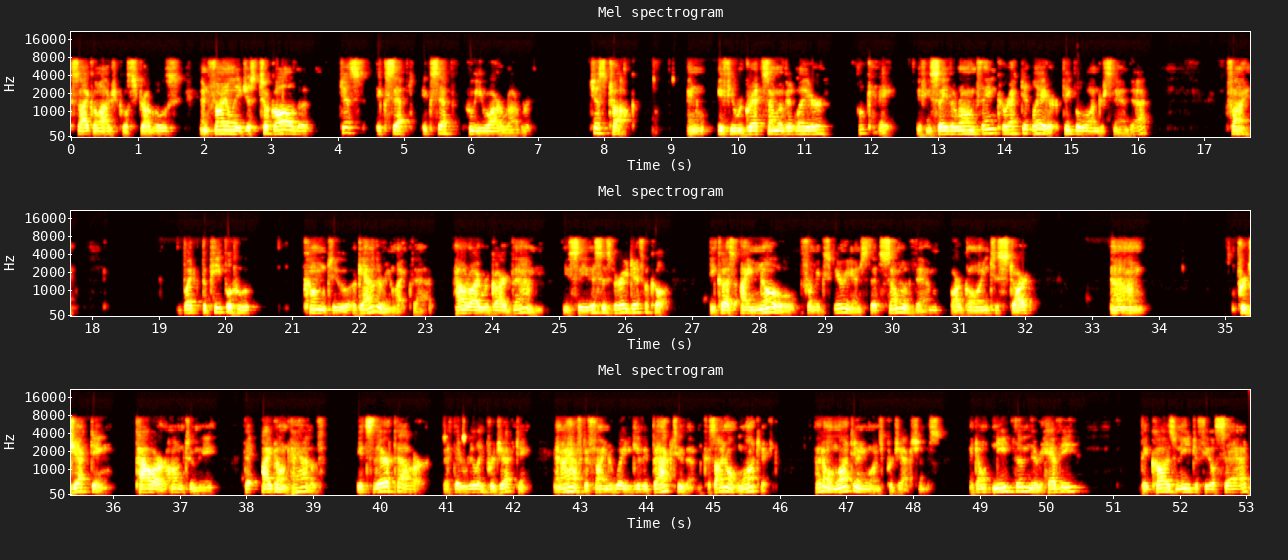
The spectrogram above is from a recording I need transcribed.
psychological struggles and finally just took all the just accept accept who you are robert just talk and if you regret some of it later okay if you say the wrong thing, correct it later. People will understand that. Fine. But the people who come to a gathering like that, how do I regard them? You see, this is very difficult because I know from experience that some of them are going to start um, projecting power onto me that I don't have. It's their power that they're really projecting. And I have to find a way to give it back to them because I don't want it. I don't want anyone's projections. I don't need them. They're heavy. They cause me to feel sad.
